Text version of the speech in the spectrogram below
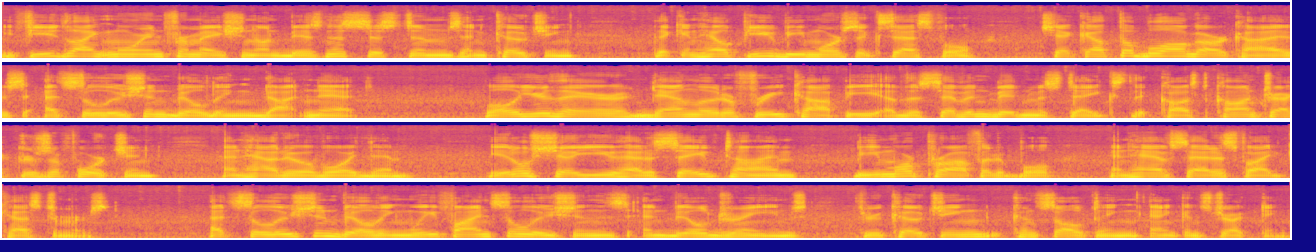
If you'd like more information on business systems and coaching that can help you be more successful, check out the blog archives at solutionbuilding.net. While you're there, download a free copy of the 7 bid mistakes that cost contractors a fortune and how to avoid them. It'll show you how to save time, be more profitable, and have satisfied customers. At Solution Building, we find solutions and build dreams through coaching, consulting, and constructing.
